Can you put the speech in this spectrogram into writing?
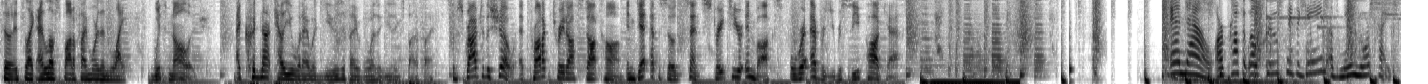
So it's like I love Spotify more than life. with knowledge. I could not tell you what I would use if I wasn't using Spotify. Subscribe to the show at producttradeoffs.com and get episodes sent straight to your inbox or wherever you receive podcasts. And now, our ProfitWell crew plays a game of Name Your Price.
